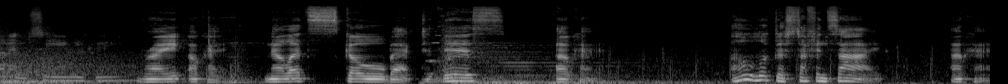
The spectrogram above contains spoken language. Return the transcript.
I didn't see anything. Right? Okay. Now let's go back to this. Okay. Oh, look, there's stuff inside. Okay.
